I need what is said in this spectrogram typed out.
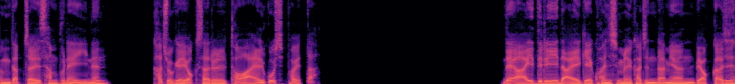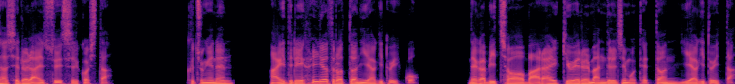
응답자의 3분의 2는 가족의 역사를 더 알고 싶어 했다. 내 아이들이 나에게 관심을 가진다면 몇 가지 사실을 알 수 있을 것이다. 그 중에는 아이들이 흘려들었던 이야기도 있고, 내가 미처 말할 기회를 만들지 못했던 이야기도 있다.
